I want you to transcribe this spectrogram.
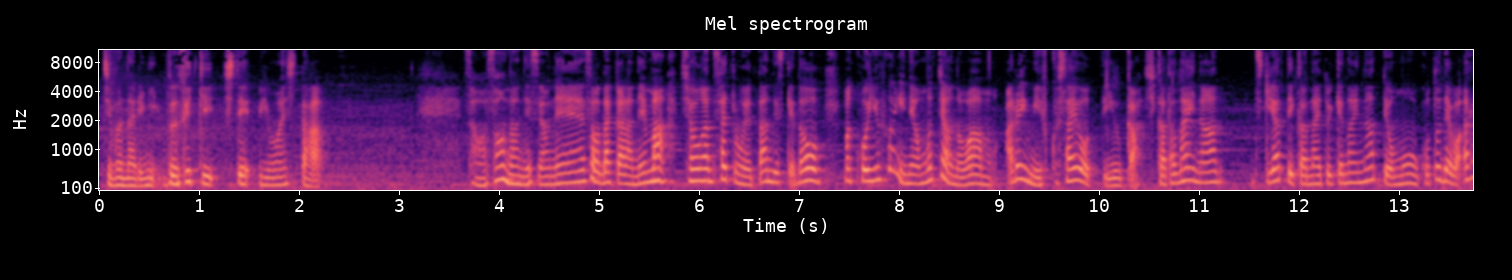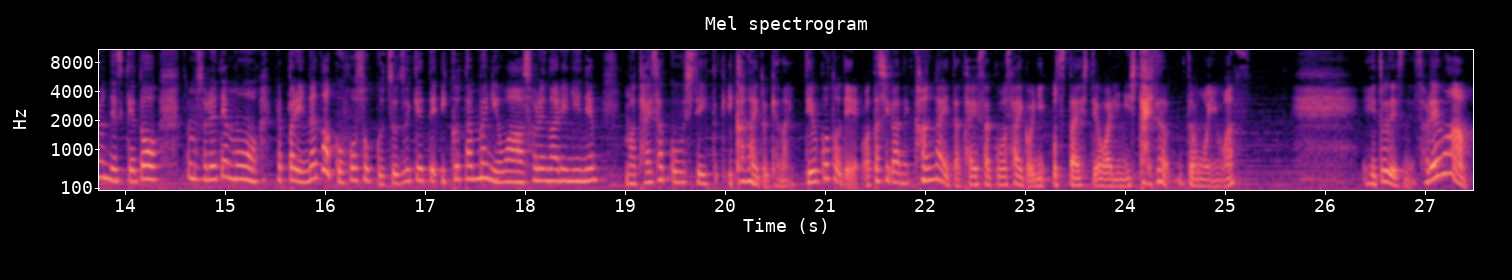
自分なりに分析してみました。そうそうなんですよねそうだからねまあ正月さっきも言ったんですけど、まあ、こういうふうにね思っちゃうのはある意味副作用っていうか仕方ないな付き合っていかないといけないなって思うことではあるんですけどでもそれでもやっぱり長く細く続けていくためにはそれなりにね、まあ、対策をしていかないといけないっていうことで私がね考えた対策を最後にお伝えして終わりにしたいと思います。えーとですね、それは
